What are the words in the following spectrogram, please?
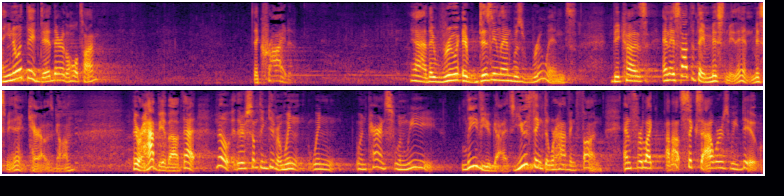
And you know what they did there the whole time? They cried. Yeah, they ruined, Disneyland was ruined because, and it's not that they missed me. They didn't miss me. They didn't care I was gone. They were happy about that. No, there's something different. When, when, when parents, when we leave you guys, you think that we're having fun. And for like about six hours, we do.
